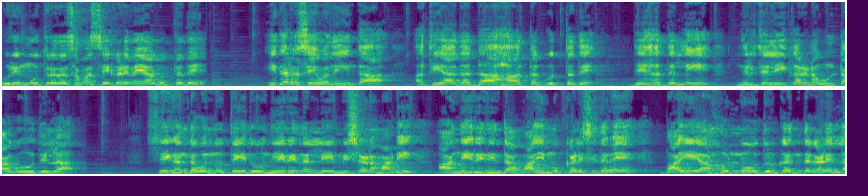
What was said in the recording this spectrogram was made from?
ಉರಿಮೂತ್ರದ ಸಮಸ್ಯೆ ಕಡಿಮೆಯಾಗುತ್ತದೆ. ಇದರ ಸೇವನೆಯಿಂದ ಅತಿಯಾದ ದಾಹ ತಗ್ಗುತ್ತದೆ. ದೇಹದಲ್ಲಿ ನಿರ್ಜಲೀಕರಣ ಉಂಟಾಗುವುದಿಲ್ಲ. ಶ್ರೀಗಂಧವನ್ನು ತೆಗೆದು ನೀರಿನಲ್ಲಿ ಮಿಶ್ರಣ ಮಾಡಿ ಆ ನೀರಿನಿಂದ ಬಾಯಿ ಮುಕ್ಕಳಿಸಿದರೆ ಬಾಯಿಯ ಹುಣ್ಣು ದುರ್ಗಂಧಗಳೆಲ್ಲ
